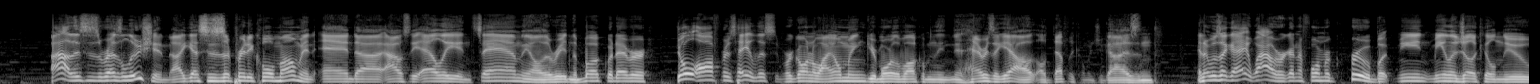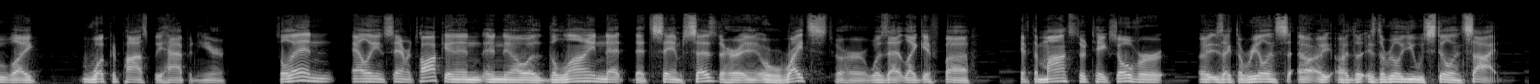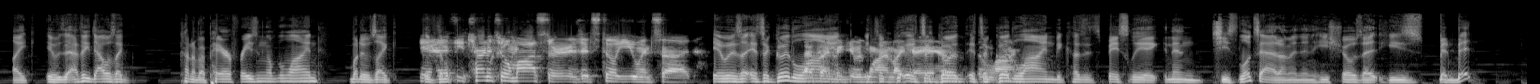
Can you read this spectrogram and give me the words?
wow, this is a resolution. I guess this is a pretty cool moment. And uh, obviously Ellie and Sam, you know, they're reading the book, whatever. Joel offers, "Hey, listen, we're going to Wyoming. You're more than welcome." And Harry's like, "Yeah, I'll, I'll definitely come with you guys." And and it was like, "Hey, wow, we're gonna form a crew." But me and me and Angelica knew like what could possibly happen here. So then Ellie and Sam are talking, and and you know the line that that Sam says to her or writes to her was that like if uh if the monster takes over, uh, is like the real ins- uh, uh, the, is the real you still inside? Like it was. I think that was like kind of a paraphrasing of the line, but it was like yeah, if, the, if, you turn into a monster, is it still you inside? It was. It's a good line. It it's, a, like it's a, good. It's a line. good line because it's basically. And then she looks at him, and then he shows that he's been bitten,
